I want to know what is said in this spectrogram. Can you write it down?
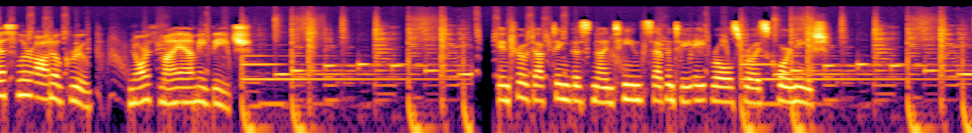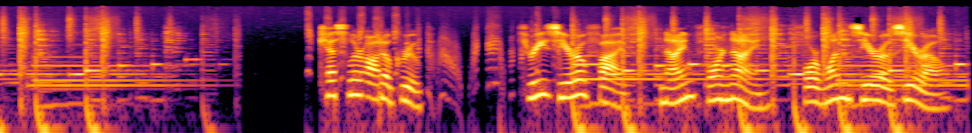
Kessler Auto Group, North Miami Beach. Introducing this 1978 Rolls-Royce Corniche. Kessler Auto Group. 305 949 4100.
